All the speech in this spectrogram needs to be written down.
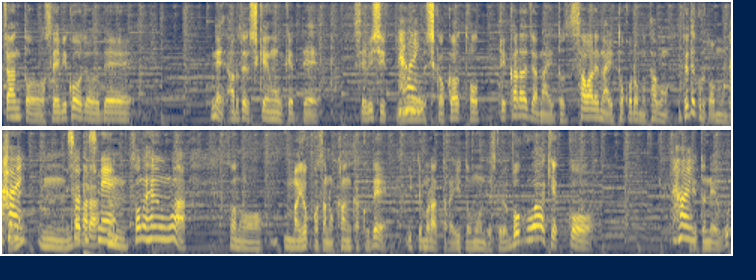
ちゃんと整備工場で、ね、ある程度試験を受けて整備士ってはい。いう資格を取ってからじゃないと触れないところも多分出てくると思うんですよね。はい。うん、だからうん。その辺はその、まあ、よっこさんの感覚で言ってもらったらいいと思うんですけど僕は結構はい。えっとね、うもう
